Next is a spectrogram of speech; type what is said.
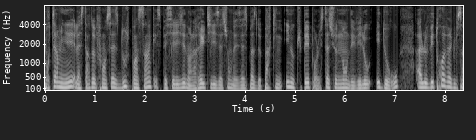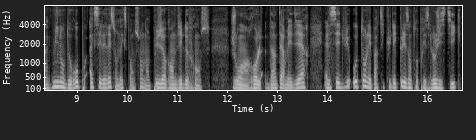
Pour terminer, la startup française 12.5, spécialisée dans la réutilisation des espaces de parking inoccupés pour le stationnement des vélos et de roues, a levé 3,5 millions d'euros pour accélérer son expansion dans plusieurs grandes villes de France. Jouant un rôle d'intermédiaire, elle séduit autant les particuliers que les entreprises logistiques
